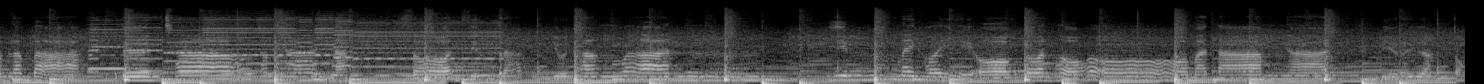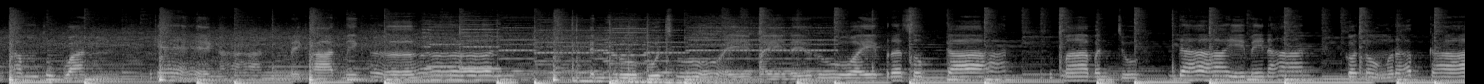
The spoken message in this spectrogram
ความลำบากตื่นเช้าทำงานหนักสอนสิทธิ์รักอยู่ทั้งวัน ยิ้มไม่ค่อยออกตอนพอมาตามงาน มีเรื่องต้องทำทุกวัน แก้งานไม่ขาดไม่เคิน เป็นครูผู้ช่วยไม่ได้รวยประสบการณ์ มาบรรจุ ได้ไม่นาน ก็ต้องรับกา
